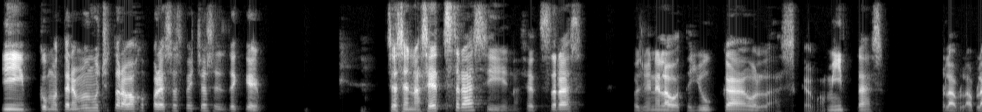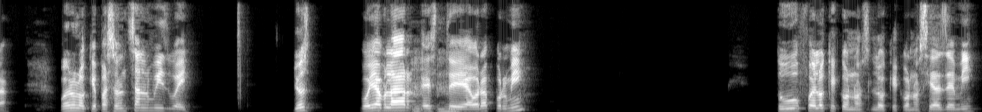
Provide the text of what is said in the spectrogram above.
Y como tenemos mucho trabajo para esas fechas, es de que se hacen las extras y en las extras pues viene la botelluca o las caguamitas, bla, bla, bla. Bueno, lo que pasó en San Luis, güey. Yo voy a hablar, este, ahora por mí. Tú fue lo que, cono- lo que conocías de mí.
